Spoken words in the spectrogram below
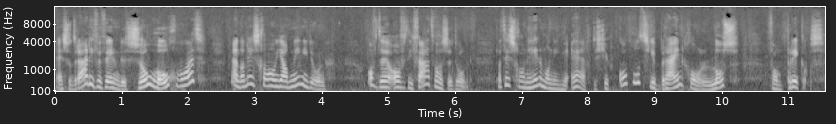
En zodra die verveling dus zo hoog wordt, nou, dan is gewoon jouw mini doen. Of, de, of die vaatwasser doen. Dat is gewoon helemaal niet meer erg. Dus je koppelt je brein gewoon los van prikkels.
